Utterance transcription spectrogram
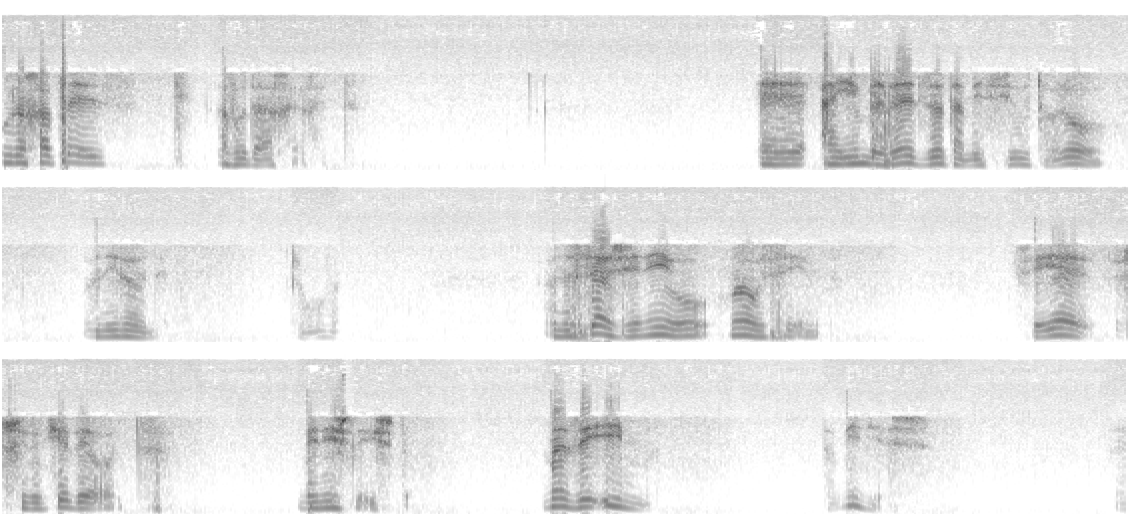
ולחפש עבודה אחרת. אה, האם באמת זאת המציאות או לא, אני לא יודע, כמובן. הנושא השני הוא מה עושים שיהיה חילוקי דעות בין איש לאשתו. מה זה אם? תמיד יש. הם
